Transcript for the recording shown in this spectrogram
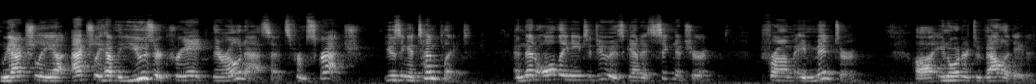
we actually, uh, actually have the user create their own assets from scratch using a template. And then all they need to do is get a signature from a minter uh, in order to validate it.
